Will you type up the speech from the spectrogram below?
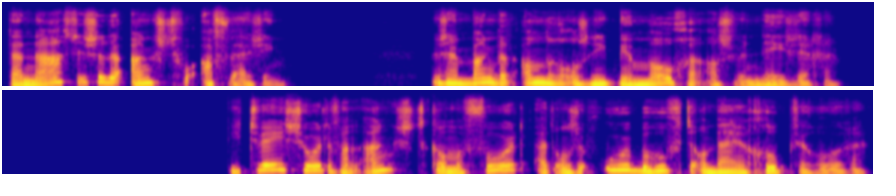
Daarnaast is er de angst voor afwijzing. We zijn bang dat anderen ons niet meer mogen als we nee zeggen. Die twee soorten van angst komen voort uit onze oerbehoefte om bij een groep te horen.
